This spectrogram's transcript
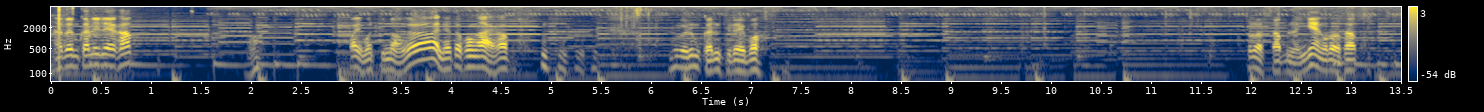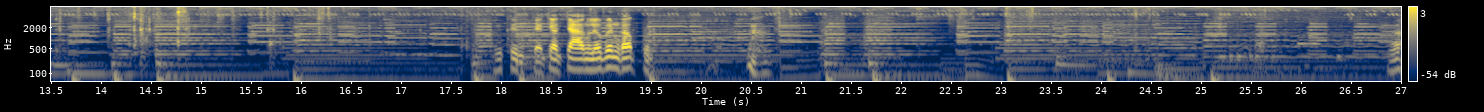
ให้เป็นกันเรื่อยๆครับเอาไปหมดพี่น้องเอ้ยเดี๋ยวแต้องง่ายครับเมื่อน้ำกันสิได้บ่ รศัพท์หนึ่งแง่งรถครับนี่ขึ้นแจกจางเร็วเป็นครับฮะ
